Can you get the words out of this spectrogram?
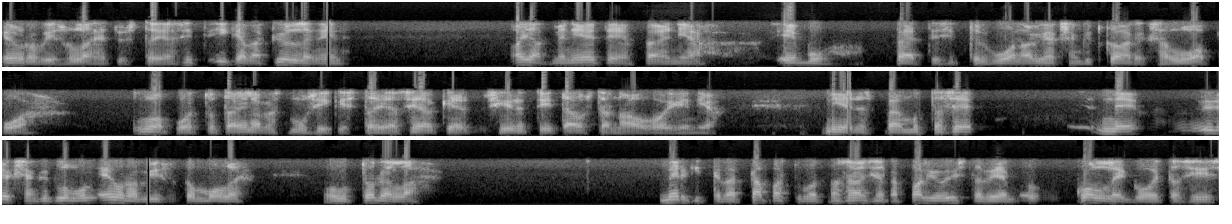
Euroviisulähetystä. Ja sitten ikävä kyllä, niin ajat meni eteenpäin ja Ebu päätti sitten vuonna 1998 luopua, luopua tuota elävästä musiikista ja sen jälkeen siirrettiin taustanauhoihin ja niin edespäin. Mutta se, ne 90-luvun Euroviisut on mulle ollut todella merkittävät tapahtumat. Mä sain sieltä paljon ystäviä, kollegoita siis,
